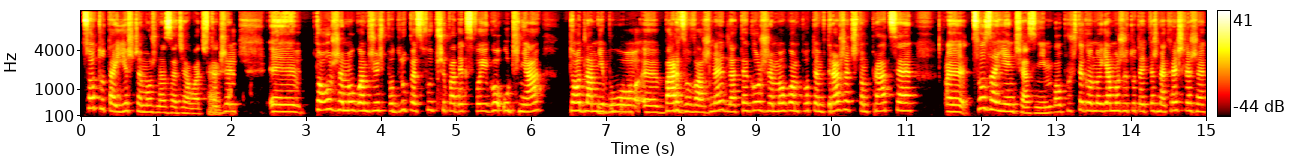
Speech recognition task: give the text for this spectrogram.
co tutaj jeszcze można zadziałać. Tak. Także e, to, że mogłam wziąć pod lupę swój przypadek swojego ucznia, to dla mnie Mhm. było e, bardzo ważne, dlatego że mogłam potem wdrażać tą pracę co zajęcia z nim, bo oprócz tego, no ja może tutaj też nakreślę, że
